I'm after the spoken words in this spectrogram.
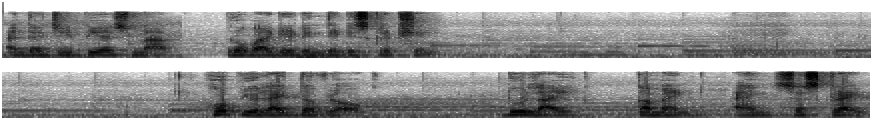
and the GPS map provided in the description. Hope you like the vlog. Do like, comment and subscribe.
